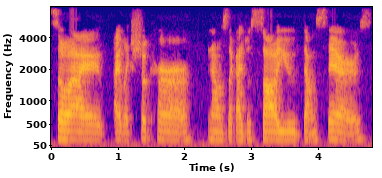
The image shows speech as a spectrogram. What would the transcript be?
So I I like shook her and I was like I just saw you downstairs.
